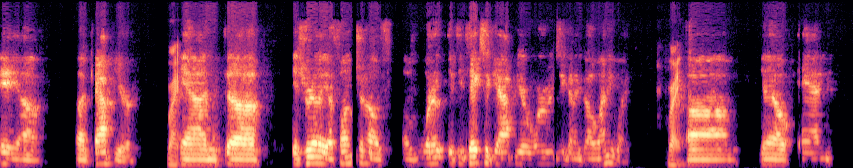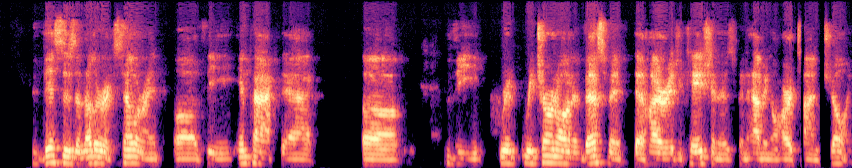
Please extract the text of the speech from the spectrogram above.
a, uh, a gap year. Right. And uh, it's really a function of of what if he takes a gap year, where is he going to go anyway? Right. Um, you know, and this is another accelerant of the impact that uh, the re- return on investment that higher education has been having a hard time showing.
